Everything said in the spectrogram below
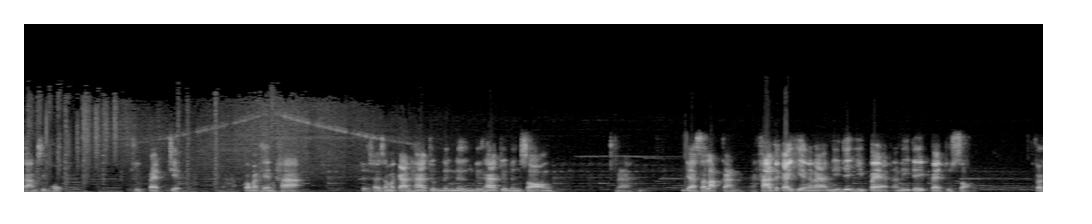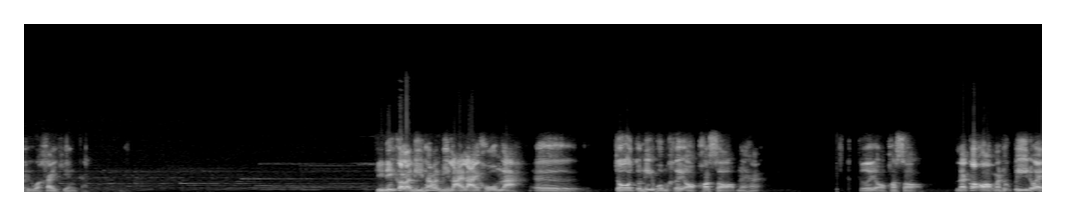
สามสิบหกจุดแปดเจ็ดนะครับก็มาแทนค่า จะใช้สมการห้าจุดหนึ่งหนึ่งหรือห้าจุดหนึ่งสองนะ อย่าสลับกัน ค่าจะใกล้เคียงกันนะ นี่ได้ยี่แปดอันนี้ได้แปดจุดสองก็ถือว่าใกล้เคียงกัน ทีนี้กรณีถ้ามันมีหลายหลายโคมล่ะ เออ โจทย์ตัวนี้ผมเคยออกข้อสอบนะฮะ เคยออกข้อสอบ แล้วก็ออกมาทุกปีด้วย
